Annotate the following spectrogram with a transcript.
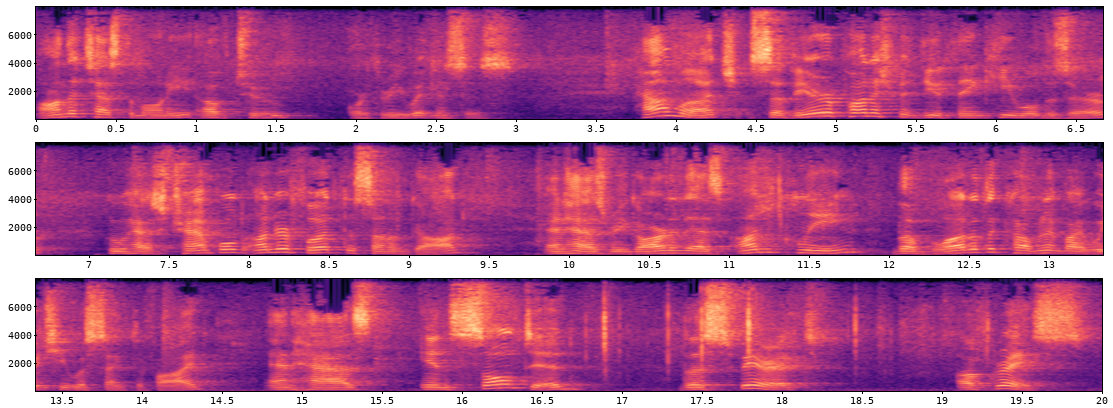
on the testimony of two or three witnesses. How much severe punishment do you think he will deserve who has trampled underfoot the Son of God and has regarded as unclean the blood of the covenant by which he was sanctified and has insulted the Spirit of grace?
